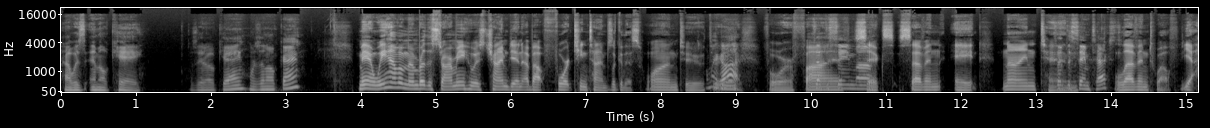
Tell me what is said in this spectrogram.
How was MLK? Was it okay? Was it okay? Man, we have a member of the Starmy who has chimed in about 14 times. Look at this. One, two, Oh my three, gosh. four, five, same, uh, six, seven, eight, nine, Is that the same text? 11, 12. Yeah.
